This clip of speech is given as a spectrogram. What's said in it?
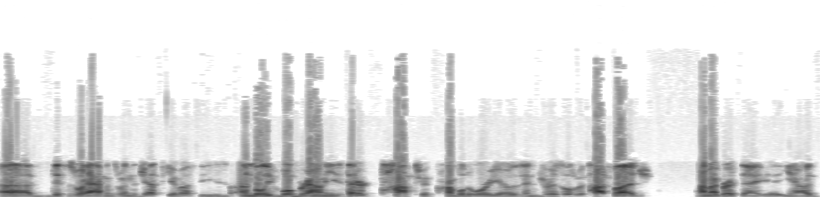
uh, this is what happens when the Jets give us these unbelievable brownies that are topped with crumbled Oreos and drizzled with hot fudge on my birthday. You know, it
